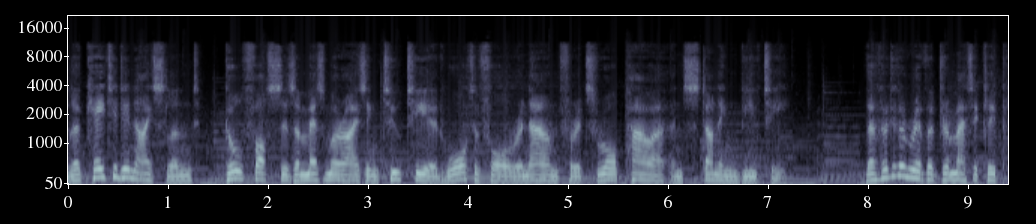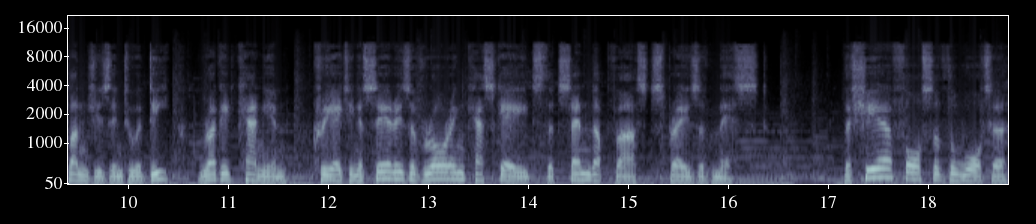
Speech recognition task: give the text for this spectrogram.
Located in Iceland, Gullfoss is a mesmerizing two-tiered waterfall renowned for its raw power and stunning beauty. The Hudja River dramatically plunges into a deep, rugged canyon, creating a series of roaring cascades that send up vast sprays of mist. The sheer force of the water,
